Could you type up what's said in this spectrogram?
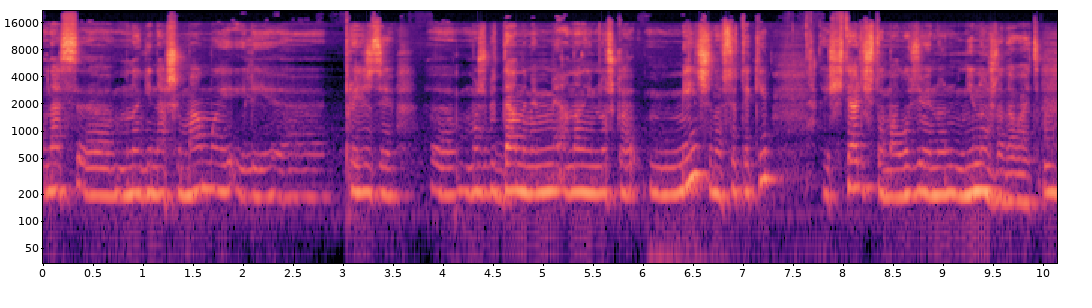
у нас э, многие наши мамы или э, прежде, может быть, в данный момент она немножко меньше, но все-таки считали, что молозиво ну, не нужно давать. Мгм.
